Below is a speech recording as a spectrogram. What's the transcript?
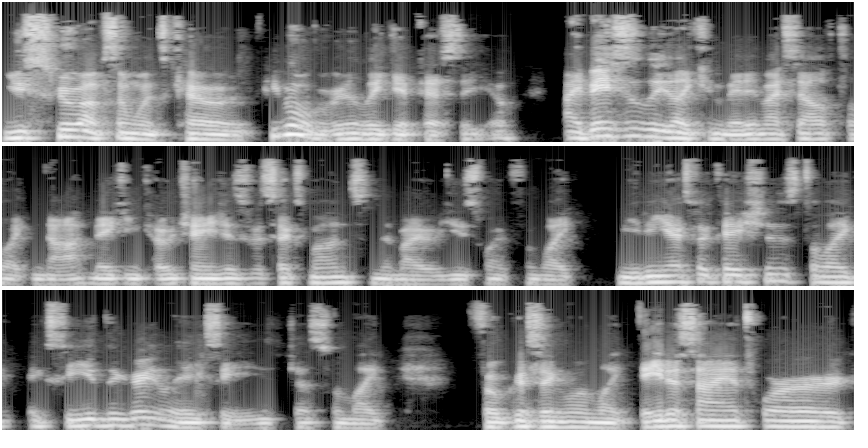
you screw up someone's code, people really get pissed at you. I basically like committed myself to like not making code changes for six months, and then my reviews went from like meeting expectations to like exceed the greatly exceed, just from like focusing on like data science work,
